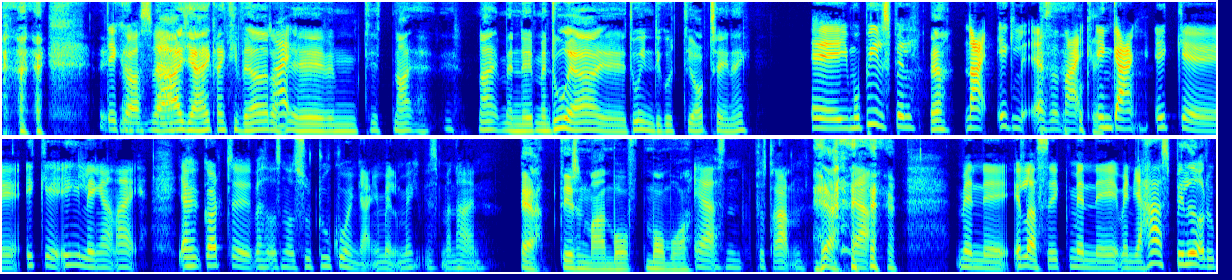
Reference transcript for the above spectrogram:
det kan også være. Nej, jeg har ikke rigtig været der. Nej, øh, det, nej, nej men, øh, men du er, øh, du er en af de, de optagende, ikke? Øh, I mobilspil? Ja. Nej, ikke, altså, nej Okay. okay. en gang. Ikke, øh, ikke, ikke længere, nej. Jeg kan godt, øh, hvad hedder sådan noget, sudoku en gang imellem, ikke? hvis man har en, Ja, det er sådan meget mor, mormor. ja, sådan på stranden. Ja. Ja. Men øh, ellers ikke. Men, øh, men jeg har spillet, og du,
